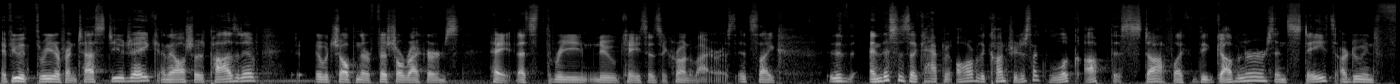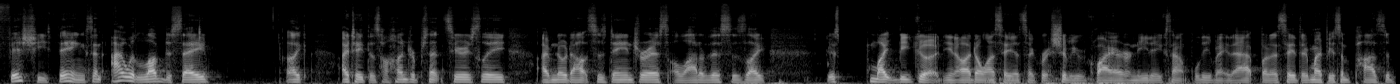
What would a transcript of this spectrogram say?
if you had three different tests, you Jake, and they all showed positive, it would show up in their official records. Hey, that's three new cases of coronavirus. It's like, and this is like happening all over the country. Just like look up this stuff. Like the governors and states are doing fishy things, and I would love to say like I take this 100% seriously. I have no doubt this is dangerous. A lot of this is like this might be good. You know, I don't want to say it's like it should be required or needed because I don't believe any of that. But I say there might be some positive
